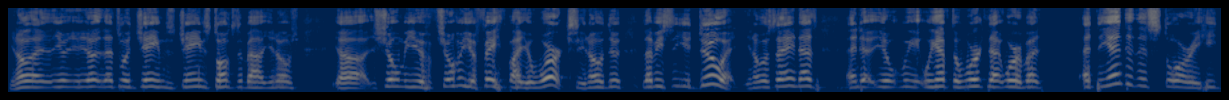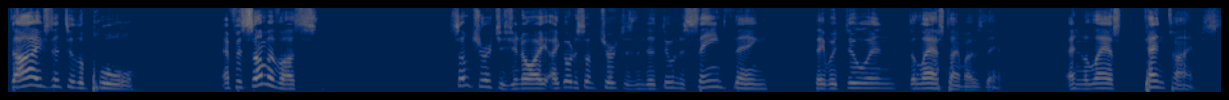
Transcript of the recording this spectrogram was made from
You know, you, you know that's what James James talks about. You know, uh, show me your show me your faith by your works. You know, do, let me see you do it. You know what I'm saying? That's and uh, you know, we we have to work that word. But at the end of this story, he dives into the pool, and for some of us, some churches, you know, I, I go to some churches and they're doing the same thing they were doing the last time I was there, and the last 10 times,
